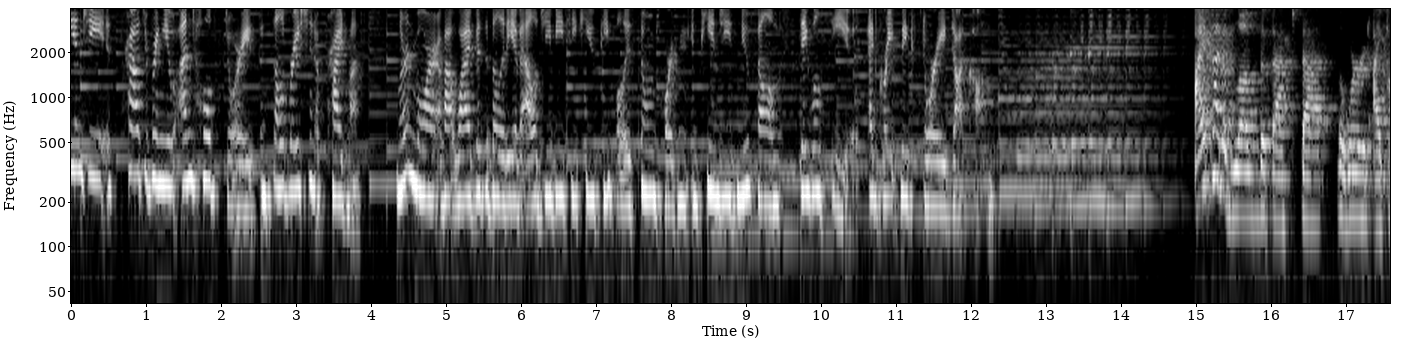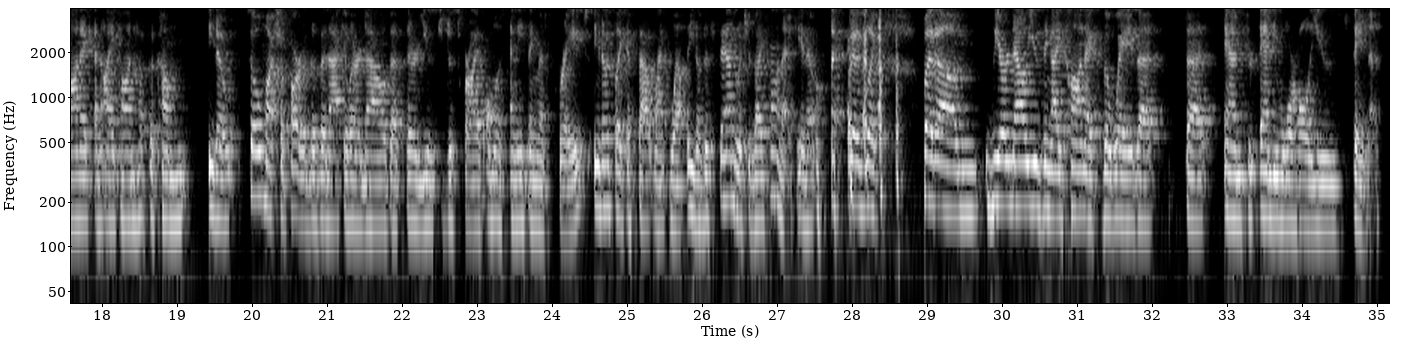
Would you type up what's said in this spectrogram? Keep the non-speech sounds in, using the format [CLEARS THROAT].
P&G is proud to bring you Untold Stories in celebration of Pride Month. Learn more about why visibility of LGBTQ people is so important in P&G's new film, They Will See You, at greatbigstory.com. I kind of love the fact that the word iconic and icon have become, you know, so much a part of the vernacular now that they're used to describe almost anything that's great. You know, it's like if that went well, you know, this sandwich is iconic, you know. [LAUGHS] it's like but um, we are now using iconic the way that that Andy Warhol used famous.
